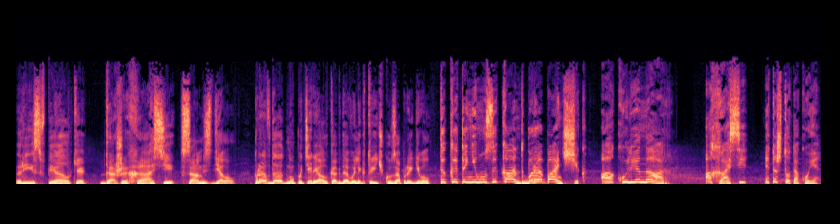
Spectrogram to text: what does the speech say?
рис в пиалке Даже хаси сам сделал Правда, одну потерял, когда в электричку запрыгивал Так это не музыкант-барабанщик, а кулинар А хаси? Это что такое?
